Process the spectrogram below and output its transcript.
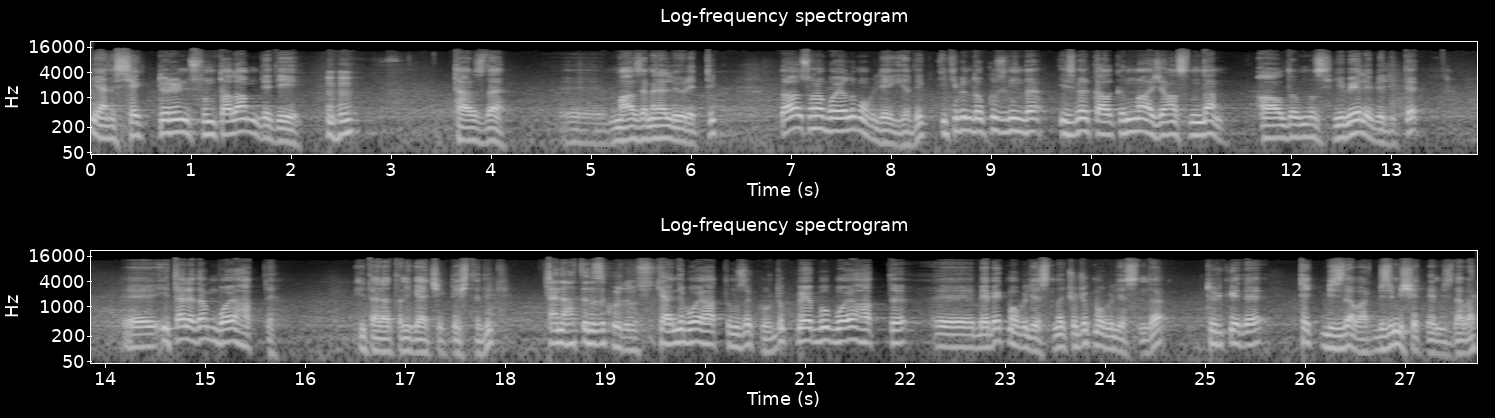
yani sektörün suntalam dediği tarzda e, malzemelerle ürettik. Daha sonra boyalı mobilyaya girdik. 2009 yılında İzmir Kalkınma Ajansı'ndan aldığımız hibeyle birlikte e, İtalya'dan boya hattı ithalatını gerçekleştirdik Kendi hattınızı kurdunuz. kendi boya hattımızı kurduk ve bu boya hattı e, bebek mobilyasında, çocuk mobilyasında Türkiye'de tek bizde var, bizim işletmemizde var.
